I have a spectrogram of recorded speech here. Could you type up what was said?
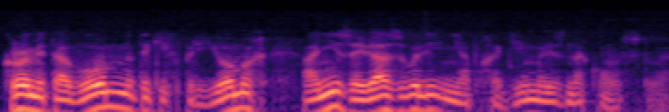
Кроме того, на таких приемах они завязывали необходимые знакомства.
